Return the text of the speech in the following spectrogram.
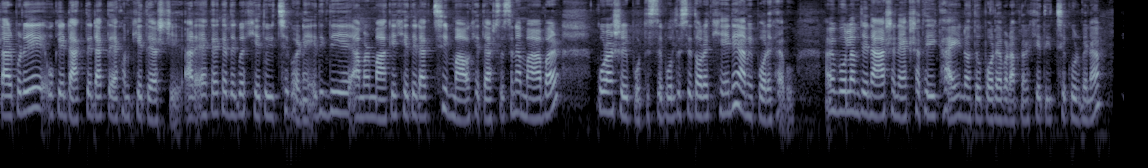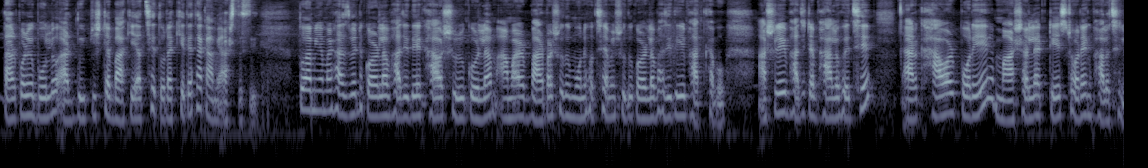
তারপরে ওকে ডাকতে ডাকতে এখন খেতে আসছে। আর একা একা দেখবে খেতে ইচ্ছে করে না। এদিক দিয়ে আমার মাকে খেতে ডাকছি, মাও খেতে আসতেছে না। মা আবার কোরআন শরীফ পড়তেছে। বলতেছে, তোরা খেয়ে নে, আমি পরে খাব। আমি বললাম যে, না, আসেন, একসাথেই খাই, নয়তো পরে আবার আপনার খেতে ইচ্ছে করবে না। তারপরে বলল, আর দুই পিসটা বাকি আছে, তোরা খেতে থাক, আমি আসতেছি। তো আমি আমার হাজব্যান্ড করলা ভাজি দিয়ে খাওয়া শুরু করলাম। আমার বারবার শুধু মনে হচ্ছে আমি শুধু করলা ভাজি দিয়ে ভাত খাব। আসলে ভাজিটা ভালো হয়েছে। আর খাওয়ার পরে মাশাল্লাহ টেস্ট অনেক ভালো ছিল।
